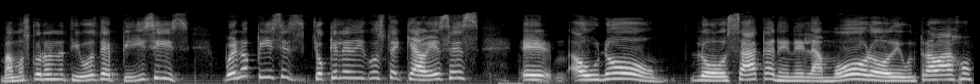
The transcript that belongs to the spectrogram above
Vamos con los nativos de Pisces. Bueno, Pisces, yo qué le digo a usted que a veces eh, a uno lo sacan en el amor o de un trabajo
